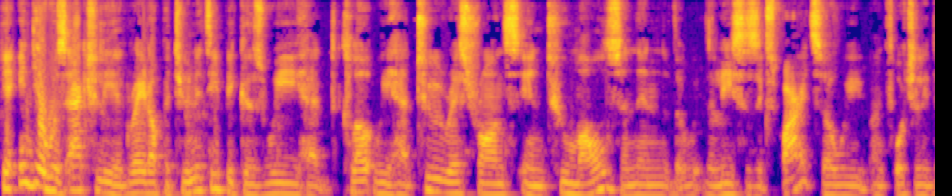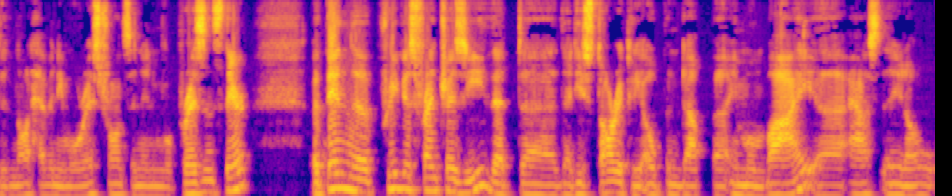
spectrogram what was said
Yeah, India was actually a great opportunity because we had clo- we had two restaurants in two malls, and then the, the leases expired, so we unfortunately did not have any more restaurants and any more presence there. But then the previous franchisee that uh, that historically opened up uh, in Mumbai uh, asked, you know,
